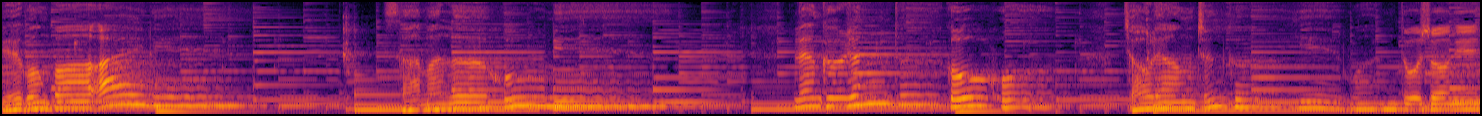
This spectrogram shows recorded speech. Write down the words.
月光把爱恋洒满了湖面，两个人的篝火照亮整个夜晚。多少年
